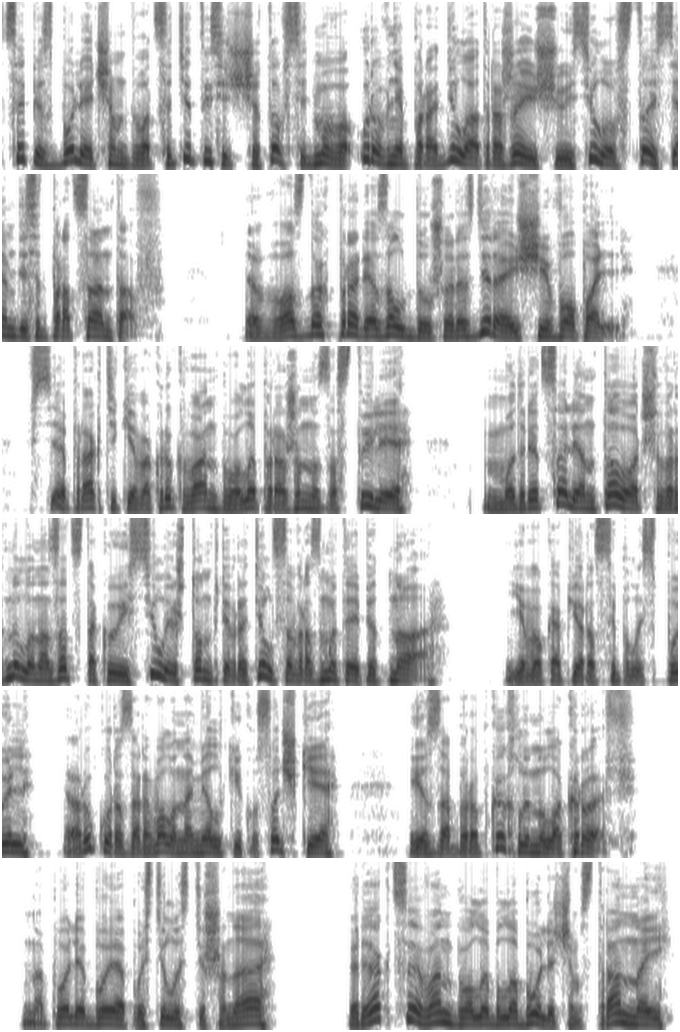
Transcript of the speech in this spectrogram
Цепь из более чем 20 тысяч щитов седьмого уровня породила отражающую силу в 170%. Воздух прорезал душу раздирающий вопль. Все практики вокруг Ван Буэлэ пораженно застыли. Мудреца Лентао отшвырнула назад с такой силой, что он превратился в размытое пятно. Его копье рассыпалось пыль, руку разорвало на мелкие кусочки, из обрубка хлынула кровь. На поле боя опустилась тишина. Реакция Ван Буэлэ была более чем странной.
